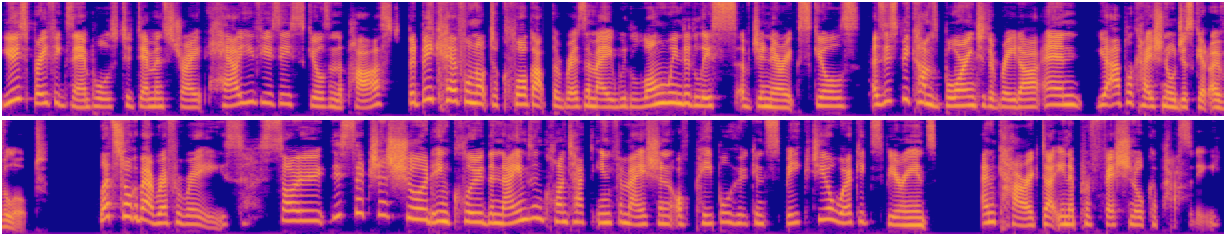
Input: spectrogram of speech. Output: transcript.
Use brief examples to demonstrate how you've used these skills in the past, but be careful not to clog up the resume with long winded lists of generic skills, as this becomes boring to the reader and your application will just get overlooked. Let's talk about referees. So, this section should include the names and contact information of people who can speak to your work experience and character in a professional capacity.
